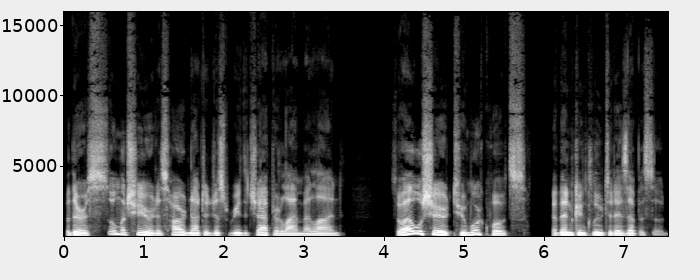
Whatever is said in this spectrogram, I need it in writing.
but there is so much here it is hard not to just read the chapter line by line. So I will share two more quotes and then conclude today's episode.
